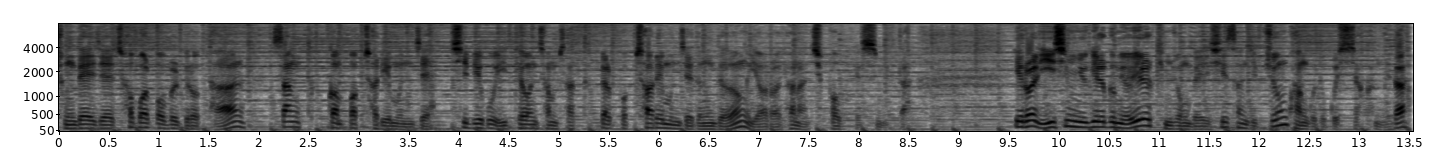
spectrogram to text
중대재해처벌법을 비롯한 쌍특검법 처리 문제, 12구 이태원 참사 특별법 처리 문제 등등 여러 현안 짚어보겠습니다. 1월 26일 금요일 김종배의 시선집중 광고 듣고 시작합니다.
